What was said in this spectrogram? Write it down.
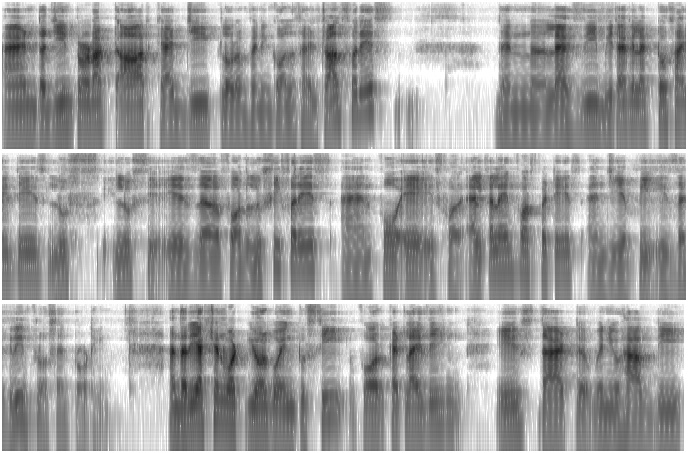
And the gene product are CADG, chloramphenicol transferase, then uh, lacZ beta galactosidase, Luc is uh, for the luciferase and phoA is for alkaline phosphatase and GFP is the green fluorescent protein. And the reaction what you are going to see for catalyzing is that uh, when you have the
